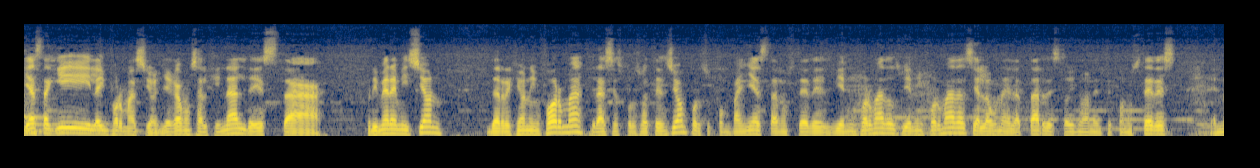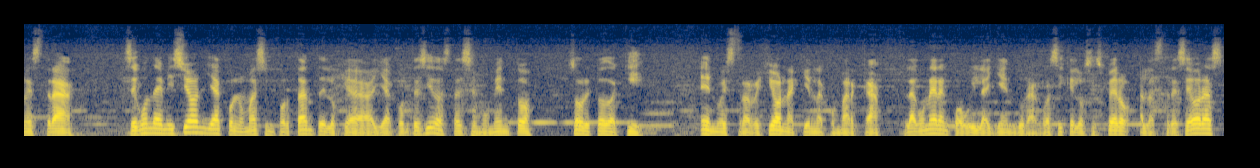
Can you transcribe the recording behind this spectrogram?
Y hasta aquí la información. Llegamos al final de esta primera emisión de Región Informa. Gracias por su atención, por su compañía. Están ustedes bien informados, bien informadas. Y a la una de la tarde estoy nuevamente con ustedes en nuestra segunda emisión, ya con lo más importante de lo que haya acontecido hasta ese momento, sobre todo aquí en nuestra región, aquí en la comarca lagunera, en Coahuila y en Durango. Así que los espero a las 13 horas,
